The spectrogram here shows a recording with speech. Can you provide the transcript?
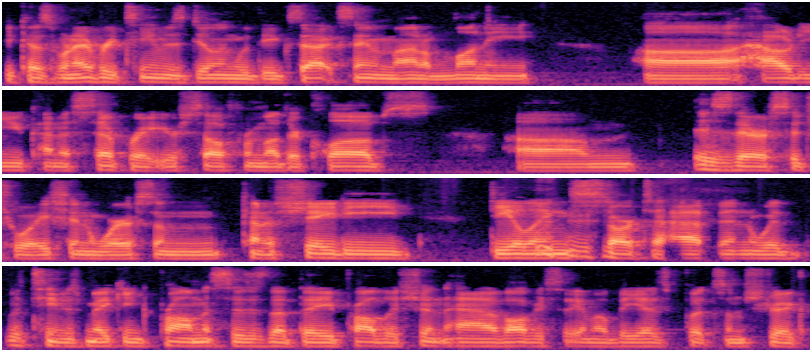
because when every team is dealing with the exact same amount of money, uh, how do you kind of separate yourself from other clubs? Um, is there a situation where some kind of shady dealings start to happen with, with teams making promises that they probably shouldn't have. Obviously, MLB has put some strict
